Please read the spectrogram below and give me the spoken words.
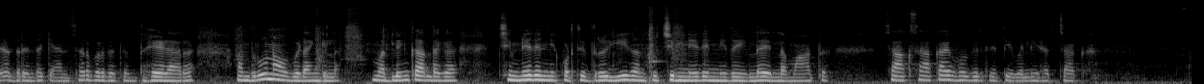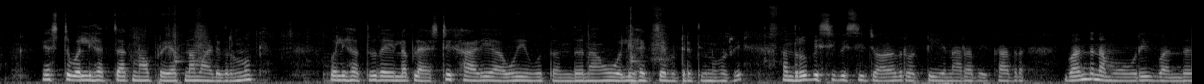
ಅದರಿಂದ ಕ್ಯಾನ್ಸರ್ ಬರ್ತೈತೆ ಅಂತ ಹೇಳ್ಯಾರ. ಅಂದರೂ ನಾವು ಬಿಡಂಗಿಲ್ಲ. ಮೊದ್ಲಿನ ಕಾಲದಾಗ ಚಿಮ್ನೆದ ಎಣ್ಣೆ ಕೊಡ್ತಿದ್ರು, ಈಗಂತೂ ಚಿಮ್ನೆದ ಎಣ್ಣೆದು ಇಲ್ಲ ಇಲ್ಲ ಮಾತು. ಸಾಕು ಸಾಕಾಗಿ ಹೋಗಿರ್ತೈತಿ ಒಲೆ ಹಚ್ಚಾಕ. ಎಷ್ಟು ಒಲೆ ಹಚ್ಚಾಕ ನಾವು ಪ್ರಯತ್ನ ಮಾಡಿದ್ರು ಒಲೆ ಹತ್ತೋದೇ ಇಲ್ಲ ಪ್ಲ್ಯಾಸ್ಟಿಕ್ ಹಾಳಿ ಅವು ಇವು ತಂದು ನಾವು ಒಲೆ ಹಚ್ಚೇ ಬಿಟ್ಟಿರ್ತೀವಿ ನೋಡಿರಿ. ಅಂದರೂ ಬಿಸಿ ಬಿಸಿ ಜೋಳದ ರೊಟ್ಟಿ ಏನಾರ ಬೇಕಾದ್ರೆ ಬಂದು ನಮ್ಮ ಊರಿಗೆ ಬಂದು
